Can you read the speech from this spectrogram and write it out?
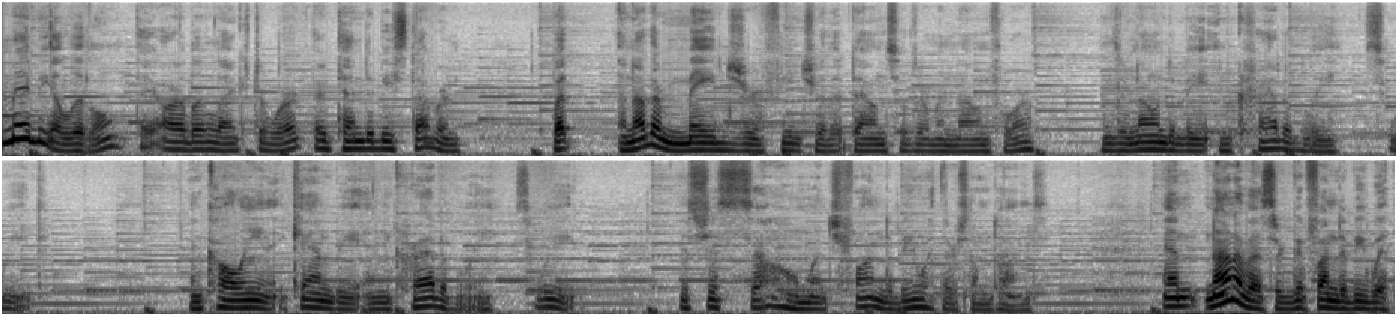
Maybe a little. They are a little extra work. They tend to be stubborn. But another major feature that Down syndrome are known for is they're known to be incredibly sweet. And Colleen, it can be incredibly sweet. It's just so much fun to be with her sometimes. And none of us are good fun to be with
